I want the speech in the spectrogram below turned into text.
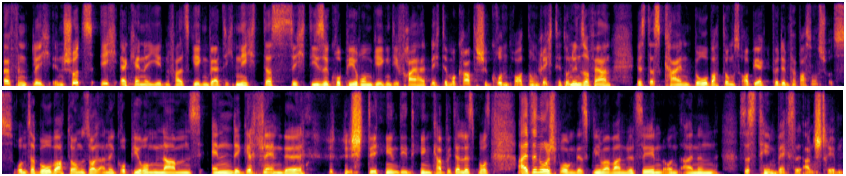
öffentlich in Schutz. Ich erkenne jedenfalls gegenwärtig nicht, dass sich diese Gruppierung gegen die freiheitlich-demokratische Grundordnung richtet. Und insofern ist das kein Beobachtungsobjekt für den Verfassungsschutz. Unter Beobachtung soll eine Gruppierung namens Ende Gelände stehen, die den Kapitalismus als den Ursprung des Klimawandels sehen und einen Systemwechsel anstreben.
